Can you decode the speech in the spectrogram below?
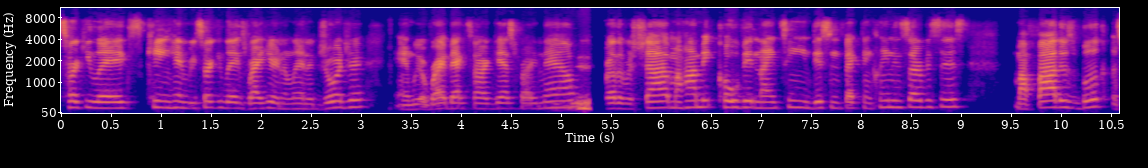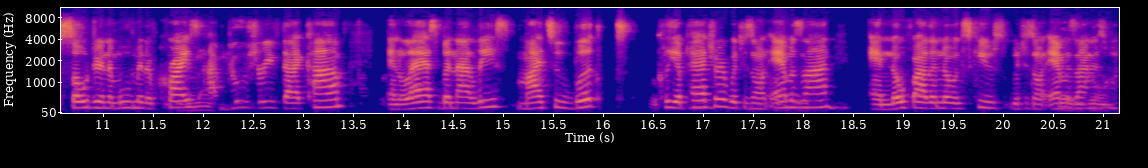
Turkey Legs, King Henry Turkey Legs, right here in Atlanta, Georgia. And we're right back to our guest right now, Brother Rashad Muhammad, COVID 19 Disinfecting Cleaning Services. My father's book, A Soldier in the Movement of Christ, mm-hmm. AbdulSharif.com. And last but not least, my two books, Cleopatra, which is on Amazon, and No Father, No Excuse, which is on Amazon as well.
